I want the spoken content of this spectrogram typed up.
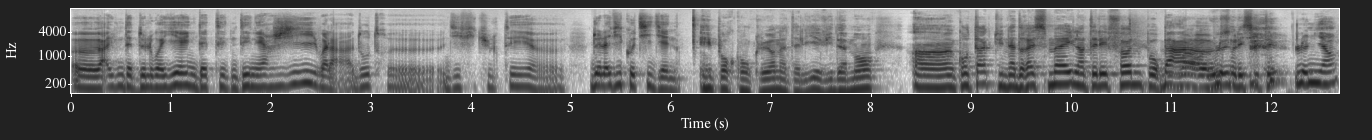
à une dette de loyer, à une dette d'énergie, voilà, à d'autres difficultés de la vie quotidienne. Et pour conclure, Nathalie, évidemment, un contact, une adresse mail, un téléphone pour bah, pouvoir euh, vous solliciter? Le mien.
